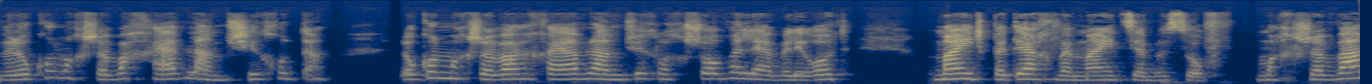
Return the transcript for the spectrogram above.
ולא כל מחשבה חייב להמשיך אותה. לא כל מחשבה חייב להמשיך לחשוב עליה ולראות מה יתפתח ומה יצא בסוף. מחשבה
